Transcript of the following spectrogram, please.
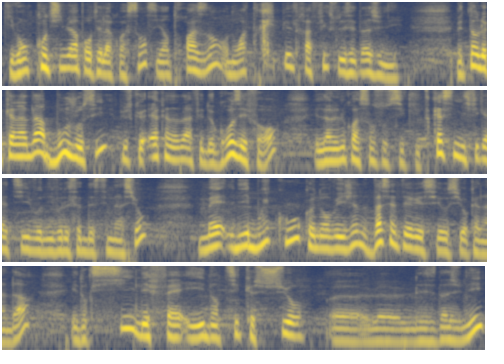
qui vont continuer à porter la croissance. Et en trois ans, on aura triplé le trafic sur les États-Unis. Maintenant, le Canada bouge aussi, puisque Air Canada a fait de gros efforts. Il a une croissance aussi qui est très significative au niveau de cette destination. Mais les bruits courent que Norvégienne va s'intéresser aussi au Canada. Et donc, si l'effet est identique sur euh, les États-Unis,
